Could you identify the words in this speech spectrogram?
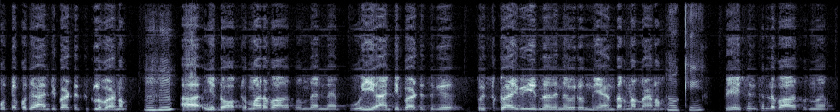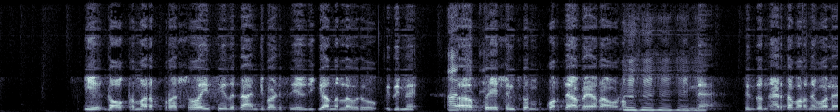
പുതിയ പുതിയ ആന്റിബയോട്ടിക്സുകൾ വേണം. ഈ ഡോക്ടർമാരുടെ ഭാഗത്തുനിന്ന് തന്നെ ഈ ആന്റിബയോട്ടിക്സ് പ്രിസ്ക്രൈബ് ചെയ്യുന്നതിന് ഒരു നിയന്ത്രണം വേണം. പേഷ്യൻസിന്റെ ഭാഗത്തുനിന്ന് ഈ ഡോക്ടർമാരെ പ്രഷറൈസ് ചെയ്തിട്ട് ആന്റിബയോട്ടിക്സ് എഴുതിക്കുക എന്നുള്ള ഒരു ഇതിന് പേഷ്യൻസും കുറച്ച് അവെയർ ആവണം. പിന്നെ സിന്ധു നേരത്തെ പറഞ്ഞ പോലെ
